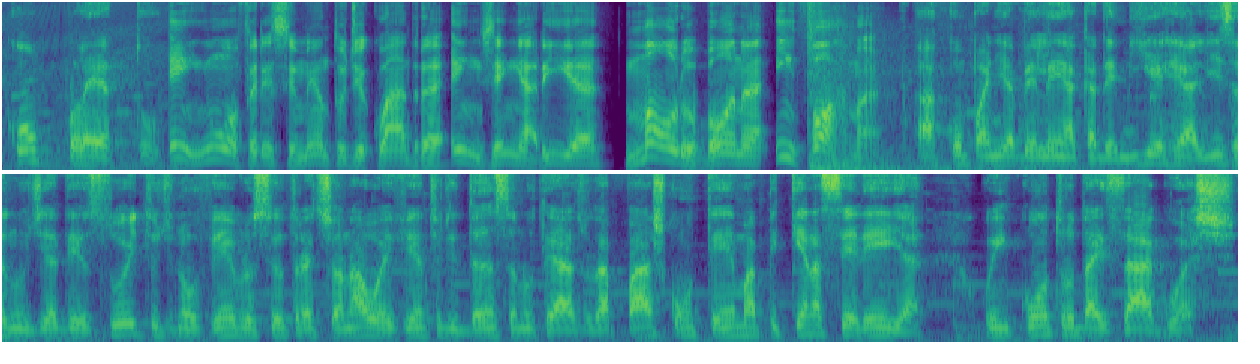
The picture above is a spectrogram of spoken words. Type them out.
completo. Em um oferecimento de quadra Engenharia, Mauro Bona informa. A Companhia Belém Academia realiza no dia 18 de novembro o seu tradicional evento de dança no Teatro da Paz com o tema Pequena Sereia, o Encontro das Águas.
